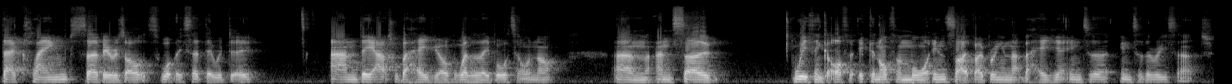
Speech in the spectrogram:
their claimed survey results, what they said they would do, and the actual behavior of whether they bought it or not. Um, and so we think it, offer, it can offer more insight by bringing that behavior into, into the research.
